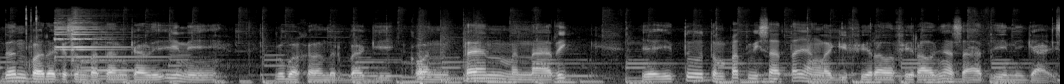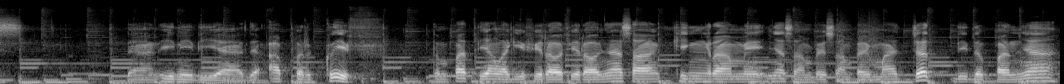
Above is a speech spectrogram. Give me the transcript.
Dan pada kesempatan kali ini Gue bakalan berbagi konten menarik Yaitu tempat wisata yang lagi viral-viralnya saat ini guys. Dan ini dia The Upper Cliff. Tempat yang lagi viral-viralnya saking ramenya sampai-sampai macet di depannya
